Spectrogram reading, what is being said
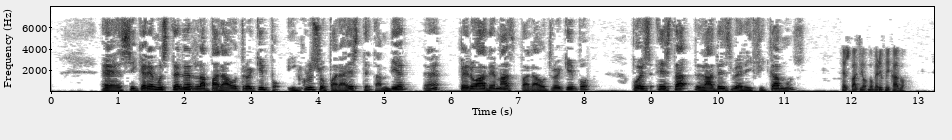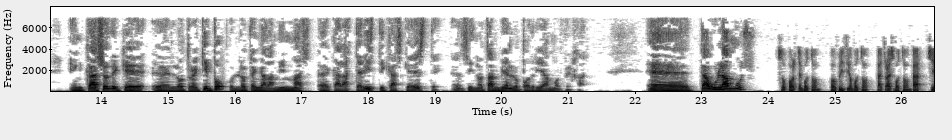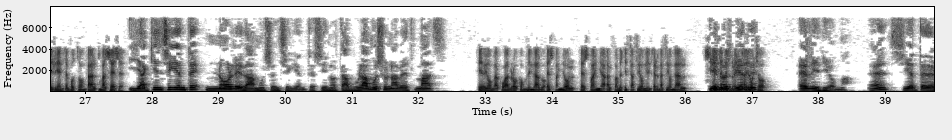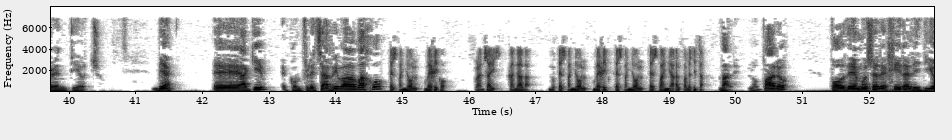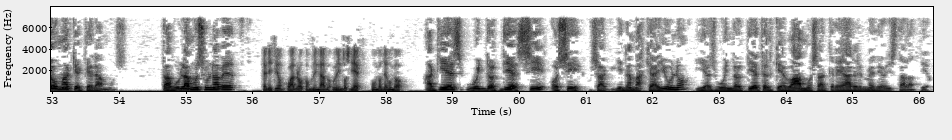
Eh, si queremos tenerla para otro equipo, incluso para este también, ¿eh? pero además para otro equipo, pues esta la desverificamos Espacio no verificado. en caso de que el otro equipo pues, no tenga las mismas eh, características que este, ¿eh? sino también lo podríamos dejar. Eh, tabulamos Soporte botón, oficio botón, atrás botón, al, siguiente botón, al, más S. y aquí en siguiente no le damos en siguiente, sino tabulamos una vez más Idioma cuadro combinado. Español, España, alfabetización internacional. Y 7 de nos viene- 38. el idioma, ¿eh? 7 de 28. Bien, eh, aquí eh, con flecha arriba abajo, Español, México. Francés, Canadá. Español, México. Español, España, alfabetización. vale, lo paro, podemos elegir el idioma que queramos. Tabulamos una vez Edición cuadro combinado. Windows 10, 1 de 1. Aquí es Windows 10, sí o sí. O sea, aquí nada más que hay uno y es Windows 10 el que vamos a crear el medio de instalación.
